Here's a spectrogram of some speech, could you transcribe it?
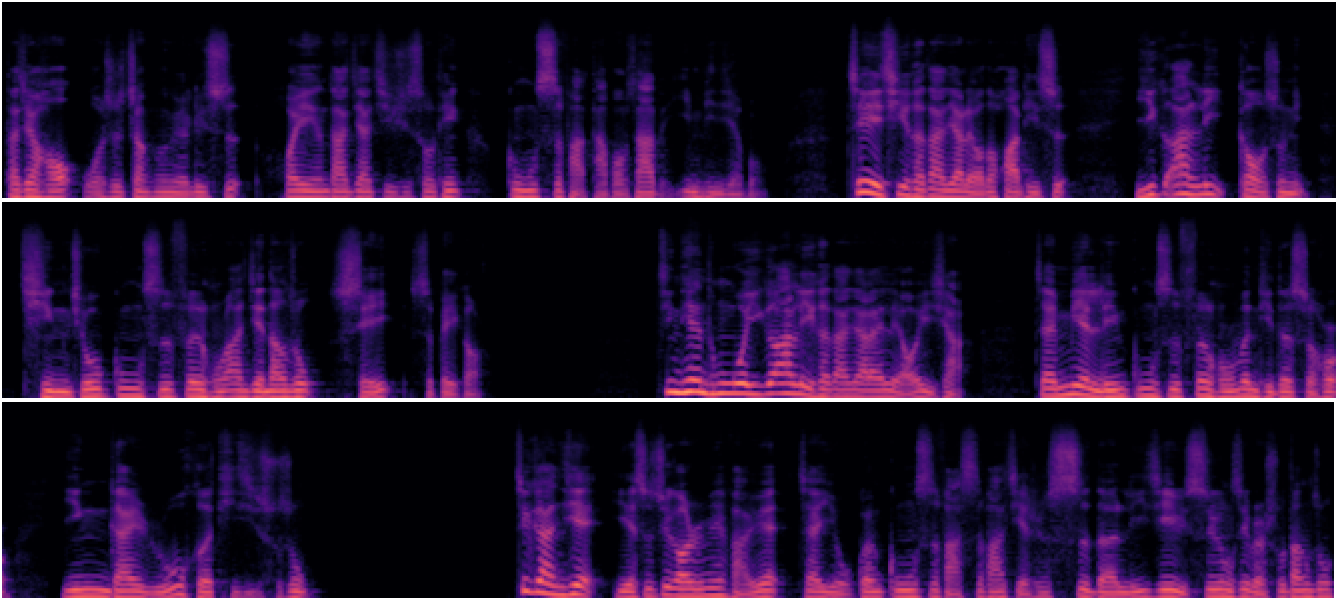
大家好，我是张根元律师，欢迎大家继续收听《公司法大爆炸》的音频节目。这一期和大家聊的话题是一个案例，告诉你请求公司分红案件当中谁是被告。今天通过一个案例和大家来聊一下，在面临公司分红问题的时候，应该如何提起诉讼。这个案件也是最高人民法院在有关公司法司法解释四的理解与适用这本书当中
